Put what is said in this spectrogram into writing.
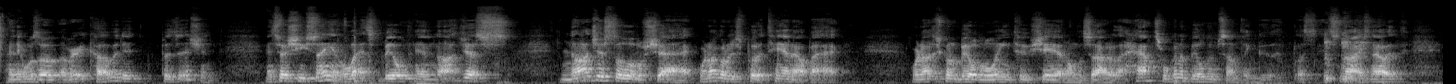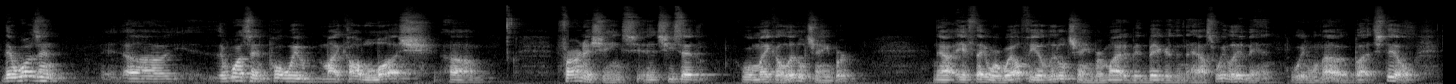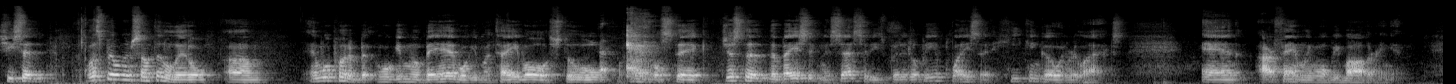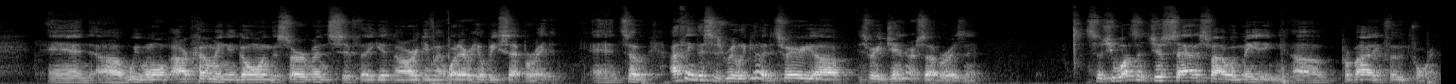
and it was a, a very coveted position. And so she's saying, let's build him not just not just a little shack. We're not going to just put a tent out back. We're not just going to build a lean-to shed on the side of the house. We're going to build him something good. Let's, it's nice. Now, there wasn't uh, there wasn't what we might call lush um, furnishings. She said, "We'll make a little chamber." Now, if they were wealthy, a little chamber might have been bigger than the house we live in. We don't know, but still, she said, "Let's build him something little, um, and we'll put a we'll give him a bed, we'll give him a table, a stool, a candlestick, just the the basic necessities. But it'll be a place that he can go and relax, and our family won't be bothering him." And uh, we won't, our coming and going, the servants, if they get an argument, whatever, he'll be separated. And so I think this is really good. It's very, uh, it's very generous of her, isn't it? So she wasn't just satisfied with meeting, uh, providing food for him.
